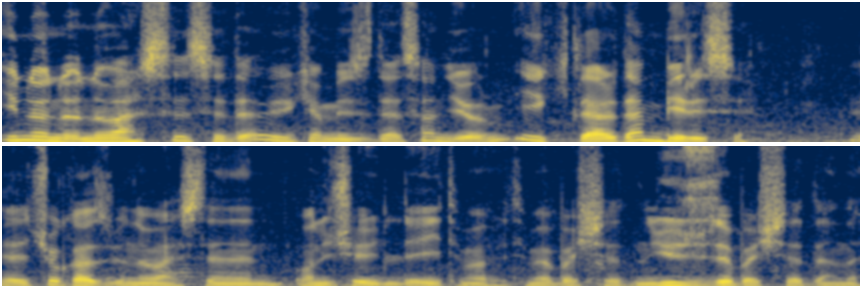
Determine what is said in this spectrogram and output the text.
İnönü Üniversitesi de ülkemizde sanıyorum ilklerden birisi. E, çok az üniversitenin 13 Eylül'de eğitim öğretime başladığını, yüz yüze başladığını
